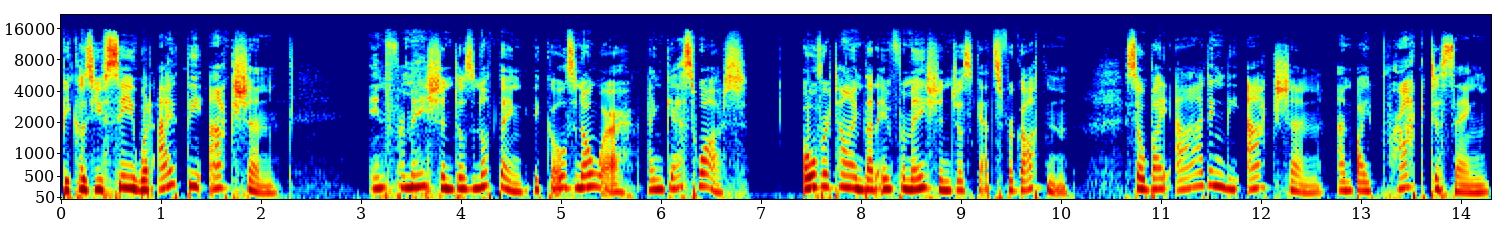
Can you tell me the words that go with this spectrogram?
Because you see, without the action, information does nothing, it goes nowhere. And guess what? Over time, that information just gets forgotten. So, by adding the action and by practicing,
